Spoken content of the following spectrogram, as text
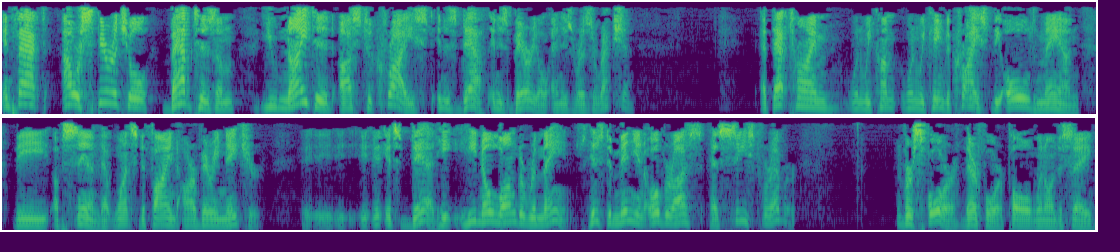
In fact, our spiritual baptism united us to Christ in his death, in his burial, and his resurrection. At that time, when we, come, when we came to Christ, the old man the, of sin that once defined our very nature, it's dead. He, he no longer remains. His dominion over us has ceased forever. Verse 4, therefore, Paul went on to say,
